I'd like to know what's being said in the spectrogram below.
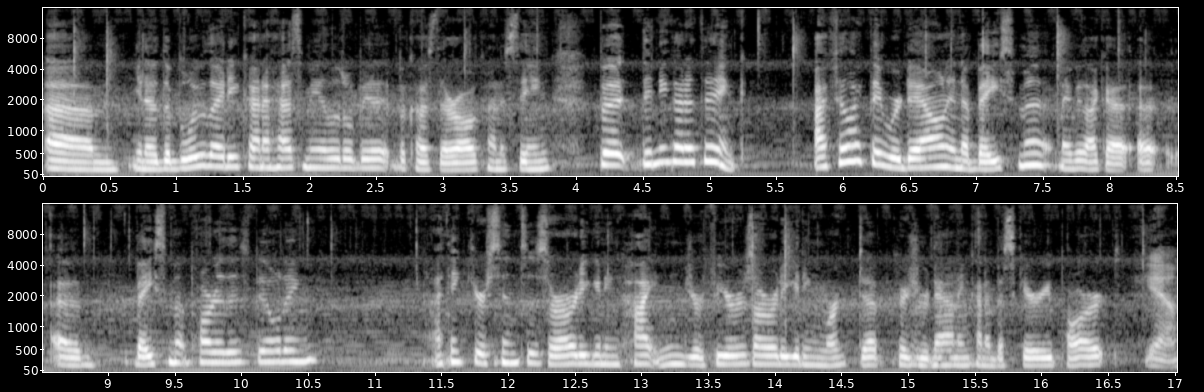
Um, you know, the blue lady kind of has me a little bit because they're all kind of seeing. But then you got to think. I feel like they were down in a basement, maybe like a, a, a basement part of this building. I think your senses are already getting heightened. Your fear is already getting worked up because you're down in kind of a scary part. Yeah.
